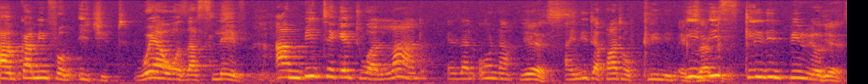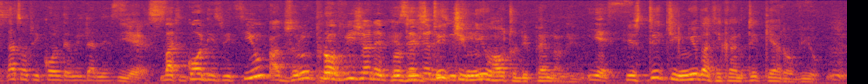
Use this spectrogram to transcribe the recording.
I'm coming from Egypt, where I was a slave. I'm being taken to a land as an owner. Yes. I need a part of cleaning. In this cleaning period, Yes. that's what we call the wilderness. Yes. But God is with you. Absolutely. Provision and protection He's teaching you. you how to depend on Him. Yes. He's teaching you that He can take care of you. Mm.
